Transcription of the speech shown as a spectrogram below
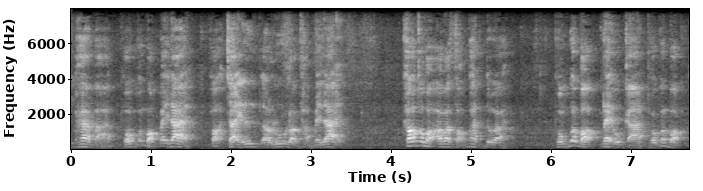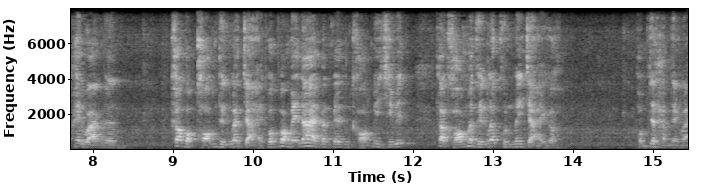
25 บาท ผมก็บอกไม่ได้ เพราะใจเรารู้เราทำไม่ได้ เขาก็บอกเอามา2,000ตัว ผมก็บอกได้โอกาส ผมก็บอกให้วางเงิน เขาบอกของถึงแล้วจ่าย ผมบอกไม่ได้มันเป็นของมีชีวิต ถ้าของมาถึงแล้วคุณไม่จ่ายก็ ผมจะทำอย่างไร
